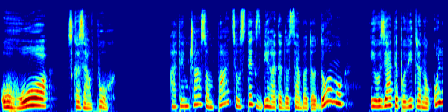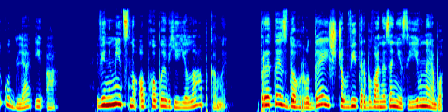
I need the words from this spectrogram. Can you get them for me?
ого, сказав пух. А тим часом пацю встиг збігати до себе додому і узяти повітряну кульку для Іа. Він міцно обхопив її лапками притис до грудей, щоб вітер, бува, не заніс її в небо,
